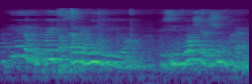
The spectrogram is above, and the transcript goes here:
Imaginen lo que puede pasarle a un individuo que se divorcia de su mujer,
